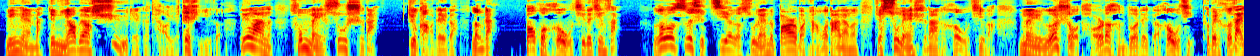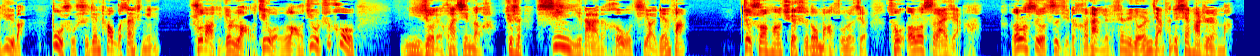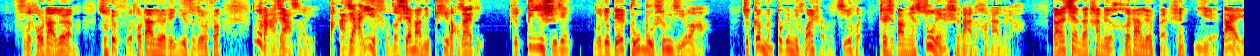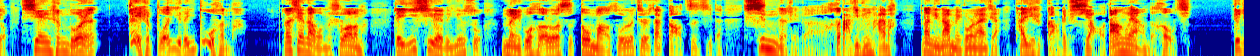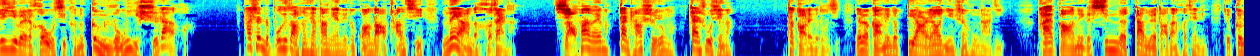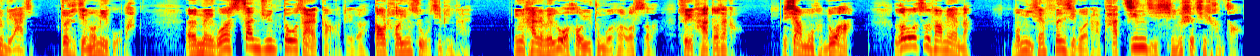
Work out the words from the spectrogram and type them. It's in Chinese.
明年吧，就你要不要续这个条约，这是一个。另外呢，从美苏时代就搞这个冷战，包括核武器的竞赛。俄罗斯是接了苏联的班儿吧，掌握大量的就苏联时代的核武器吧。美俄手头的很多这个核武器，特别是核载具吧，部署时间超过三十年，说到底就是老旧了。老旧之后，你就得换新的了，就是新一代的核武器要研发。这双方确实都卯足了劲儿。从俄罗斯来讲啊，俄罗斯有自己的核战略，甚至有人讲他就先发制人嘛，斧头战略嘛。所以斧头战略这意思就是说，不打架则已，打架一斧子先把你劈倒在地。就第一时间，我就别逐步升级了哈，就根本不给你还手的机会。这是当年苏联时代的核战略啊。当然，现在看这个核战略本身也带有先声夺人，这也是博弈的一部分吧。那现在我们说了嘛，这一系列的因素，美国和俄罗斯都卯足了劲儿在搞自己的新的这个核打击平台吧。那你拿美国人来讲，他一是搞这个小当量的核武器，这就意味着核武器可能更容易实战化。它甚至不会造成像当年那个广岛、长崎那样的核灾难，小范围嘛，战场使用嘛，战术型啊。他搞这个东西，另外搞那个 B 二幺隐身轰炸机，他还搞那个新的战略导弹核潜艇，就哥伦比亚级，这是紧锣密鼓吧？呃，美国三军都在搞这个高超音速武器平台，因为他认为落后于中国和俄罗斯了，所以他都在搞，项目很多啊。俄罗斯方面呢，我们以前分析过，他他经济形势其实很糟。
